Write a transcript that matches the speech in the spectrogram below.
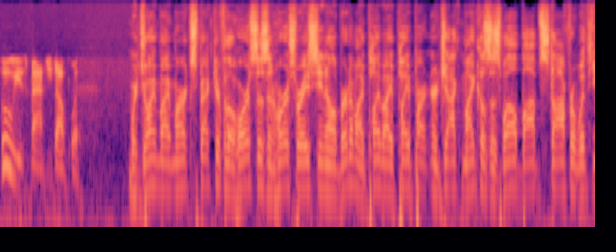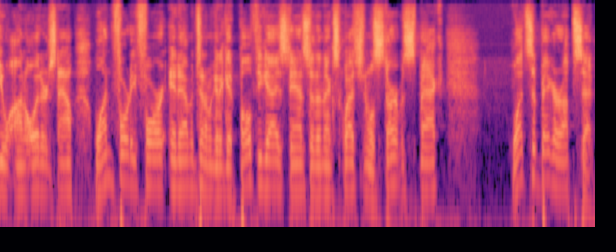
who he's matched up with. We're joined by Mark Spector for the horses and horse racing in Alberta. My play-by-play partner Jack Michaels as well. Bob Stauffer with you on Oilers now. 144 in Edmonton. I'm going to get both you guys to answer the next question. We'll start with Spec. What's a bigger upset?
